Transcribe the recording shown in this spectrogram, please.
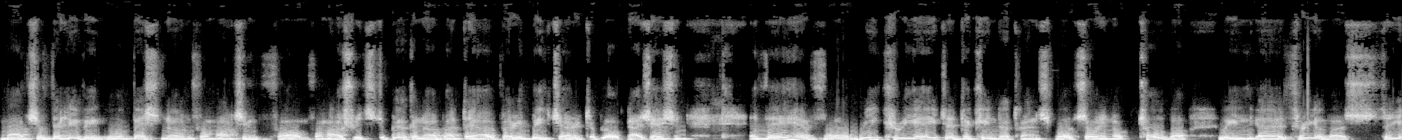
March of the Living, who are best known for marching from, from Auschwitz to Birkenau, but they are a very big charitable organization, and they have uh, recreated the Kindertransport. So in October, we, uh, three of us, three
